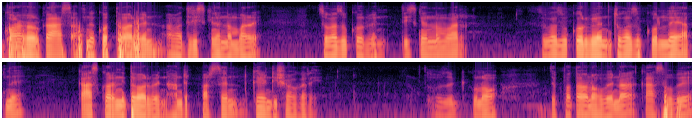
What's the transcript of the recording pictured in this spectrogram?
গড়ানোর কাজ আপনি করতে পারবেন আমাদের স্ক্রিনের নাম্বারে যোগাযোগ করবেন। স্ক্রিনের নাম্বার যোগাযোগ করবেন, যোগাযোগ করলে আপনি কাজ করে নিতে পারবেন হান্ড্রেড পার্সেন্ট গ্যারেন্টি সহকারে। কোনো যে প্রতারণা হবে না, কাজ হবে,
